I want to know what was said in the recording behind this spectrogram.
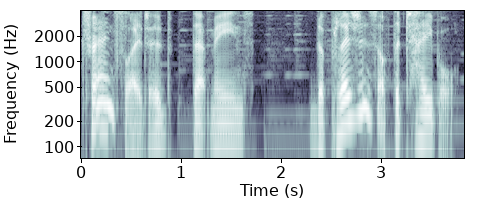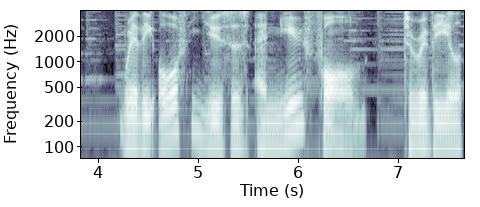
translated, that means the pleasures of the table, where the author uses a new form to reveal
